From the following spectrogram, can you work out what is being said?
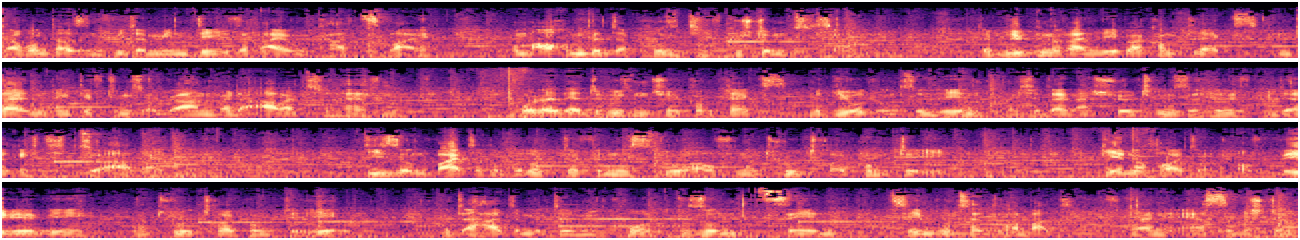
Darunter sind Vitamin D3 und K2, um auch im Winter positiv gestimmt zu sein. Der blütenrein Leberkomplex, um deinen Entgiftungsorganen bei der Arbeit zu helfen. Oder der Drüsenschildkomplex mit Jod und Selen, welcher deiner Schilddrüse hilft, wieder richtig zu arbeiten. Diese und weitere Produkte findest du auf naturtreu.de. Geh noch heute auf www.naturtreu.de und erhalte mit dem Code GESUND10 10% Rabatt auf deine erste Bestellung.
